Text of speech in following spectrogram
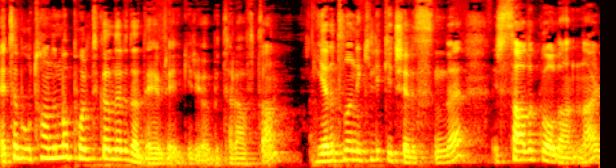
E tabi utandırma politikaları da devreye giriyor bir taraftan. Yaratılan ikilik içerisinde işte sağlıklı olanlar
